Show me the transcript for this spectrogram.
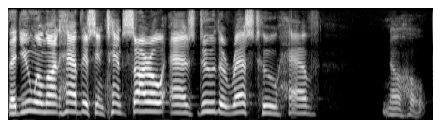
that you will not have this intense sorrow as do the rest who have no hope.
